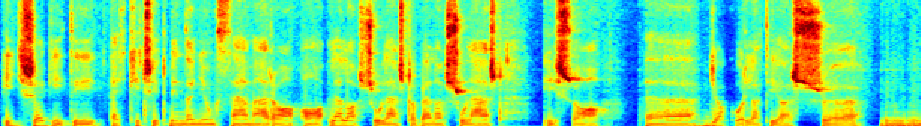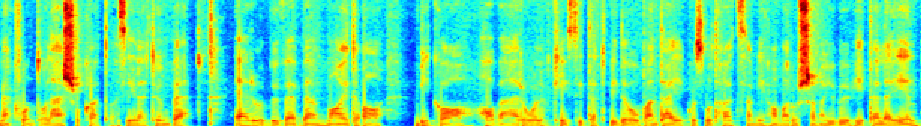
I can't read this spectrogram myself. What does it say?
így segíti egy kicsit mindannyiunk számára a lelassulást, a belassulást és a gyakorlatias megfontolásokat az életünkbe. Erről bővebben majd a Bika haváról készített videóban tájékozódhatsz, ami hamarosan a jövő hét elején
